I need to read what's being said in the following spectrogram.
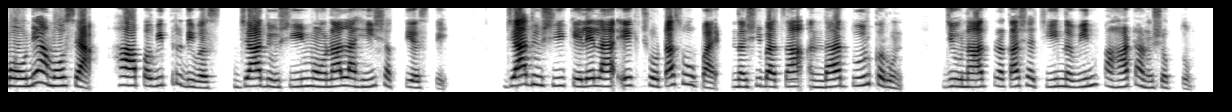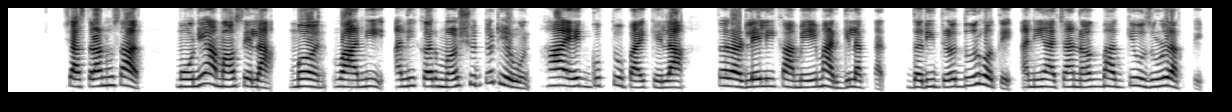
मौनी अमावस्या हा पवित्र दिवस ज्या दिवशी मौनालाही शक्ती असते. ज्या दिवशी केलेला एक छोटासा उपाय नशिबाचा अंधार दूर करून जीवनात प्रकाशाची नवीन पहाट आणू शकतो. शास्त्रानुसार मौनी अमावस्येला मन वाणी आणि कर्म शुद्ध ठेवून हा एक गुप्त उपाय केला तर अडलेली कामे मार्गी लागतात. दरिद्र दूर होते आणि अचानक भाग्य उजळू लागते.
